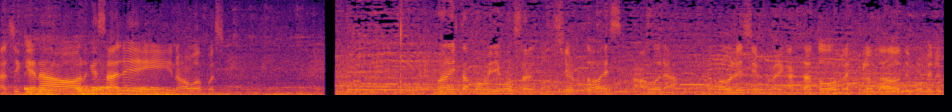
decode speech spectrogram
Así que nada, vamos a ver qué sale y nos vemos después. Bueno, ahí estamos, vinimos al concierto, es ahora. El Robles siempre acá está todo re explotado, tipo, miren.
